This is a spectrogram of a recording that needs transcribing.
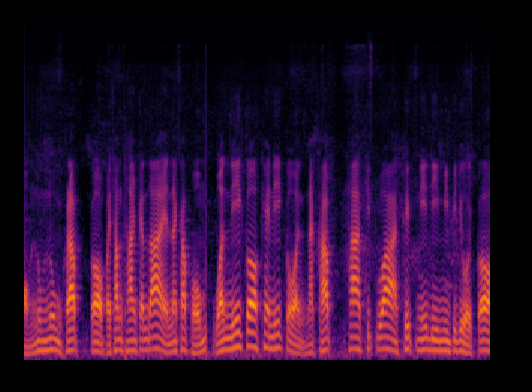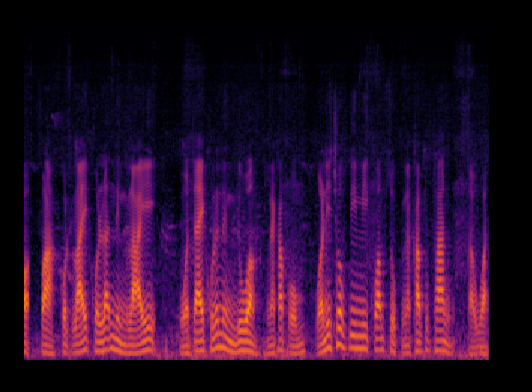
อมๆนุ่มๆครับก็ไปทำทานกันได้นะครับผม วันนี้ก็แค่นี้ก่อนนะครับ ถ้าคิดว่าคลิปนี้ดีมีประโยชน์ก็ฝากกดไลค์คนละ1ไลค์หัวใจคนละหนึ่งดวงนะครับผม วันนี้โชคดีมีความสุขนะครับทุกท่าน สวัส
